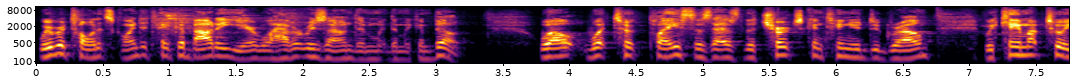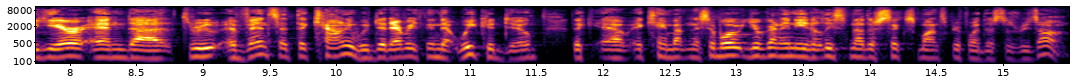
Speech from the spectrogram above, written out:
We were told it's going to take about a year. We'll have it rezoned, and then we can build. Well, what took place is as the church continued to grow, we came up to a year, and uh, through events at the county, we did everything that we could do. The, uh, it came up, and they said, Well, you're going to need at least another six months before this is rezoned.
